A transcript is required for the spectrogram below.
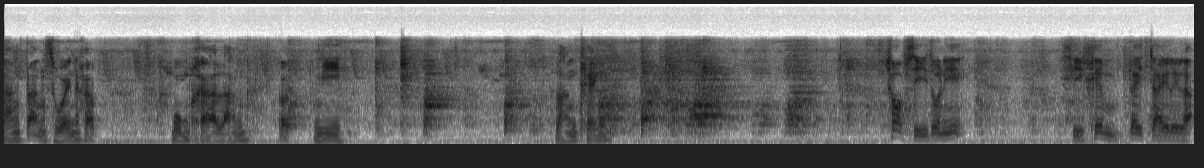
หางตั้งสวยนะครับ มุมขาหลังก็มี หลังแข็ง ชอบสีตัวนี้ สีเข้มได้ใจเลยล่ะ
